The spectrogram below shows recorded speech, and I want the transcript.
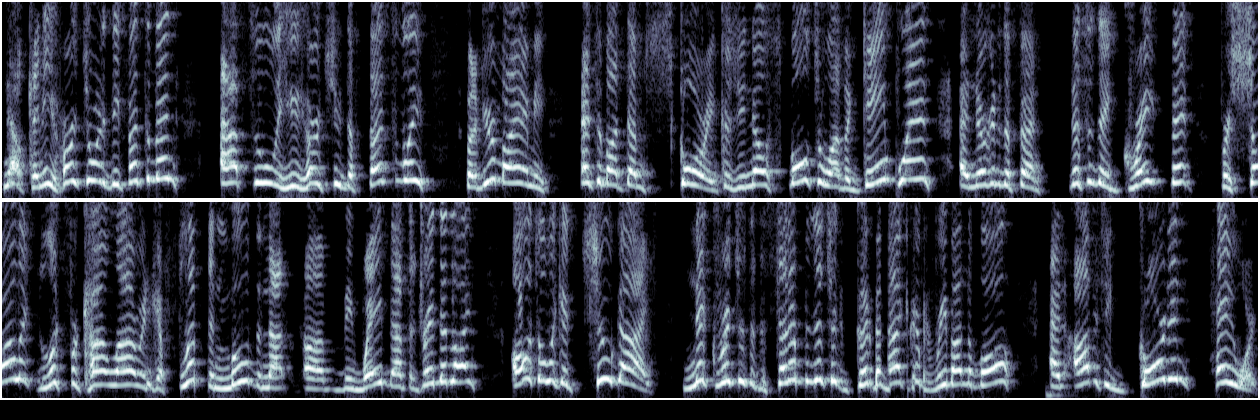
Now, can he hurt you on the defensive end? Absolutely. He hurts you defensively. But if you're Miami, it's about them scoring because you know Spoelstra will have a game plan and they're going to defend. This is a great fit for Charlotte. Look for Kyle Lowry to get flipped and moved and not uh, be waived after the trade deadline. Also, look at two guys Nick Richards at the center position, good backup and rebound the ball. And obviously, Gordon Hayward.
